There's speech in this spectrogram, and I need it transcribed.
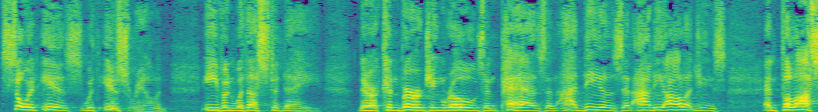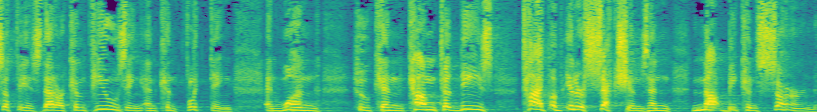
so it is with Israel and even with us today. There are converging roads and paths and ideas and ideologies and philosophies that are confusing and conflicting. And one who can come to these type of intersections and not be concerned.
